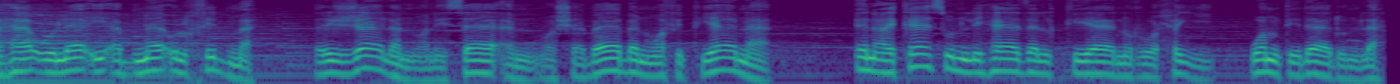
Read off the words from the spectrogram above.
فهؤلاء أبناء الخدمة رجالا ونساء وشبابا وفتيانا انعكاس لهذا الكيان الروحي وامتداد له.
